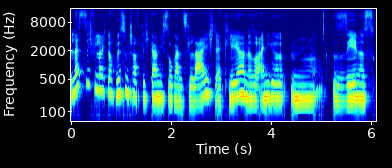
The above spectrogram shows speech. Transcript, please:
lässt sich vielleicht auch wissenschaftlich gar nicht so ganz leicht erklären. Also einige mh, mm, sehen es,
